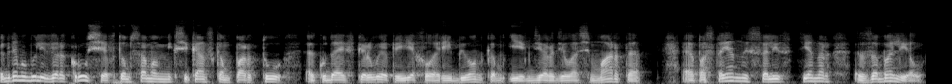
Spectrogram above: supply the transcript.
Когда мы были в Веракрусе, в том самом мексиканском порту, куда я впервые приехала ребенком и где родилась Марта, постоянный солист-тенор заболел,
